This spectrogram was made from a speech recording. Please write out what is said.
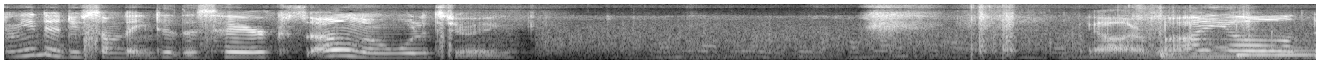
I need to do something to this hair because I don't know what it's doing. Y'all are wild.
